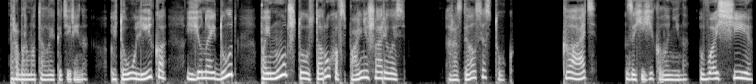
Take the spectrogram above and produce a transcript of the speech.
— пробормотала Екатерина. «Это улика. Ее найдут, поймут, что старуха в спальне шарилась». Раздался стук. «Кать!» — захихикала Нина. «Вообще!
